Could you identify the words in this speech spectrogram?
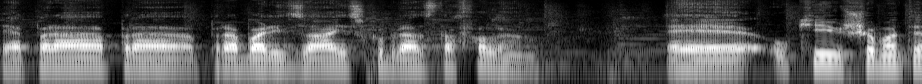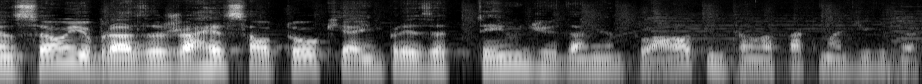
É para balizar isso que o Brasa está falando. É, o que chama atenção, e o Brasa já ressaltou que a empresa tem um endividamento alto, então ela está com uma dívida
